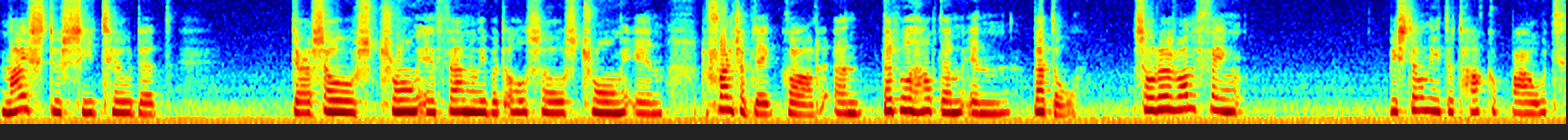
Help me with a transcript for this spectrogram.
nice to see too that they're so strong in family but also strong in the friendship they got and that will help them in battle. So there's one thing we still need to talk about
